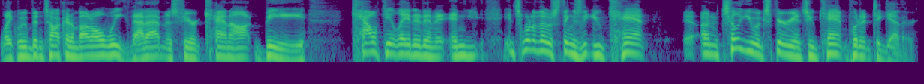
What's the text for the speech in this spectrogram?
like we've been talking about all week, that atmosphere cannot be calculated, and and it's one of those things that you can't until you experience, you can't put it together.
